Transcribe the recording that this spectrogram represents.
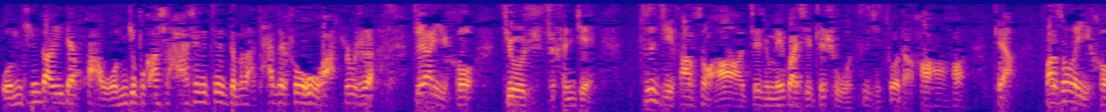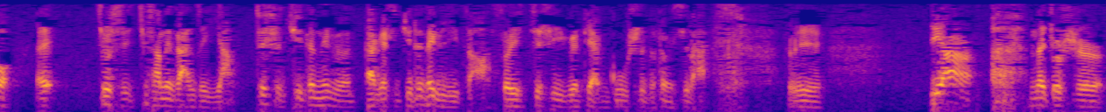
我们听到一点话，我们就不高兴啊。这个这怎么了？他在说我，是不是？这样以后就是很紧，自己放松啊，这就没关系。这是我自己做的，好好好。这样放松了以后，哎，就是就像那个案子一样。这是举的那个，大概是举的那个例子啊。所以这是一个典故式的东西了。所以第二，那就是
